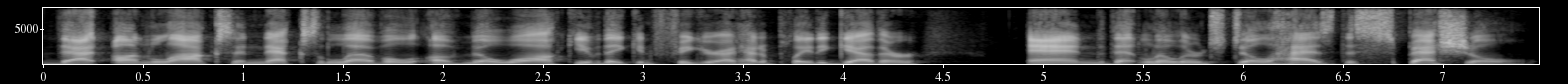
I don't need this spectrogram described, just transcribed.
That unlocks a next level of Milwaukee if they can figure out how to play together and that Lillard still has the special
